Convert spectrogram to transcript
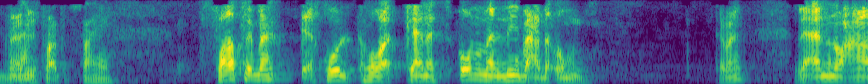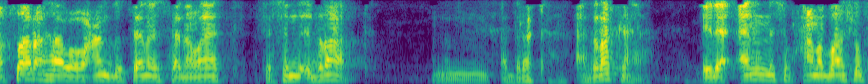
بن أبي نعم. طالب. صحيح. فاطمة يقول هو كانت أما لي بعد أمي. تمام؟ لأنه عاصرها وهو عنده ثمان سنوات في سن إدراك. أدركها. أدركها. إلى أن سبحان الله شوف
